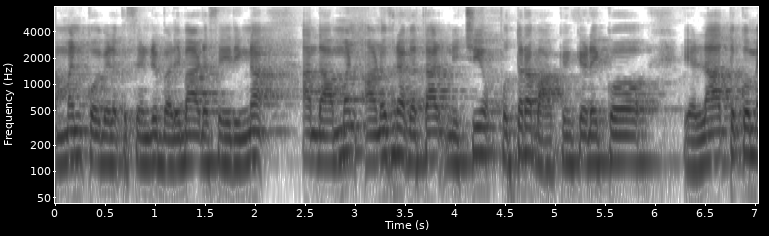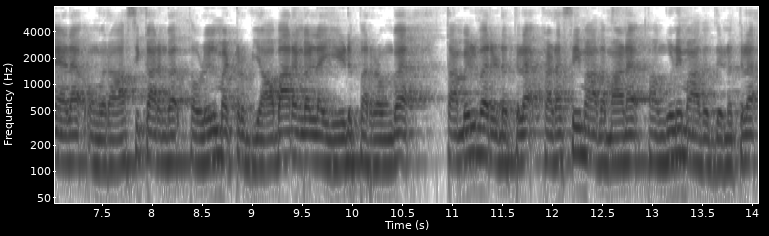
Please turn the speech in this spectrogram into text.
அம்மன் கோவிலுக்கு சென்று வழிபாடு செய்தீங்கன்னா அந்த அம்மன் அனுகிரகத்தால் நிச்சயம் புத்திர பாக்கியம் கிடைக்கும். எல்லாத்துக்கும் மேலே உங்கள் ராசிக்காரங்க தொழில் மற்றும் வியாபாரங்களில் ஈடுபடுறவங்க தமிழ் வருடத்தில் கடைசி மாதமான பங்குனி மாத தினத்தில்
